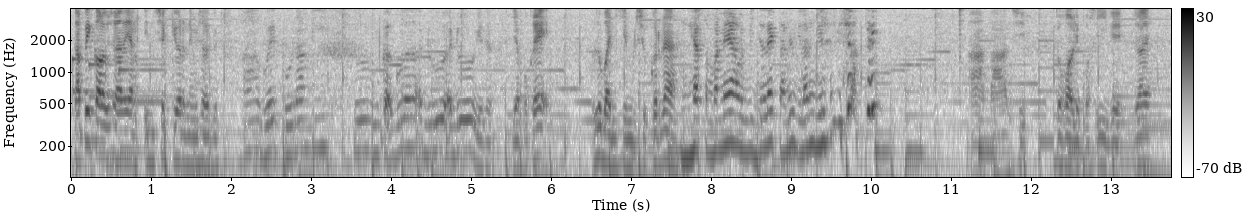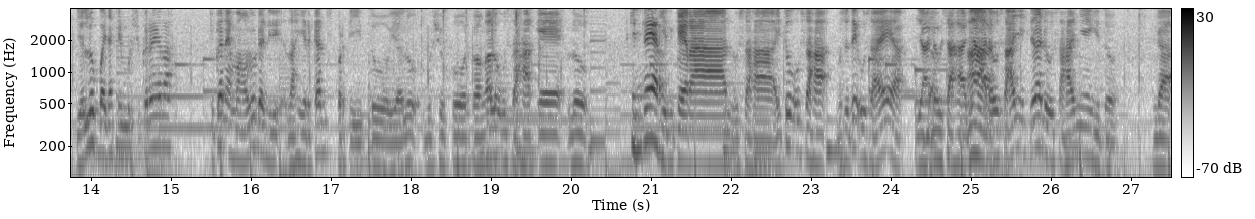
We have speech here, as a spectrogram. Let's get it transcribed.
Tapi kalau misalnya yang insecure nih misalnya gue, ah gue kurang nih. Uh, muka gue aduh aduh gitu. Ya pokoknya lu banyakin bersyukur dah. Lihat temennya yang lebih jelek tapi bilang dia lebih cantik. Ah, apaan sih? Itu kalau di post IG ya, ya lu banyakin bersyukur aja lah. Itu kan emang lu udah dilahirkan seperti itu. Ya lu bersyukur. Kalau nggak lu usaha kek lu skincare? skincarean usaha. Itu usaha maksudnya usaha ya? Ya, ada usahanya. Ah, ada usahanya istilah ada usahanya gitu. Nggak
